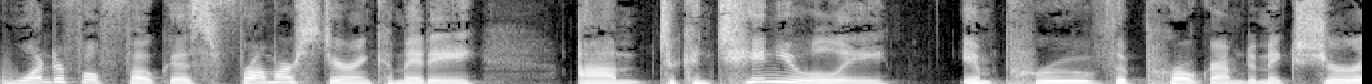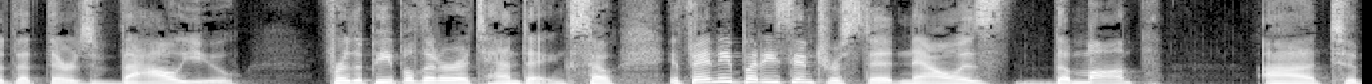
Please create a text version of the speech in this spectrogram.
wonderful focus from our steering committee um, to continually improve the program to make sure that there's value for the people that are attending. So if anybody's interested, now is the month uh, to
